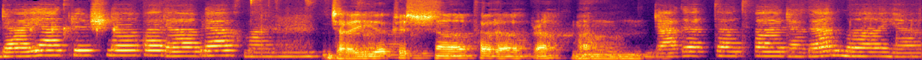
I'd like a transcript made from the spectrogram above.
Jaya Krishna Para Brahman Jaya Krishna Parabrahman. Jagat Tattva Jaganmaya.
